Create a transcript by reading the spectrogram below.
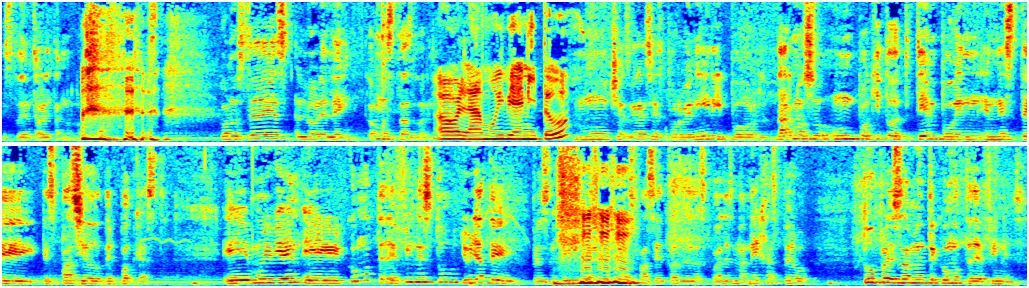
Estudiante ahorita no lo Con ustedes, Lorelei. ¿Cómo estás, Lorelei? Hola, muy bien. ¿Y tú? Muchas gracias por venir y por darnos un poquito de tiempo en, este espacio de podcast. Eh, muy bien, eh, ¿cómo te defines tú? Yo ya te presenté las facetas de las cuales manejas, pero tú precisamente, ¿cómo te defines?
